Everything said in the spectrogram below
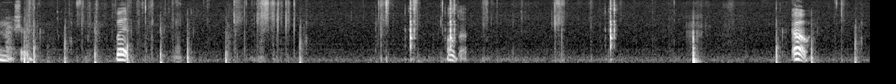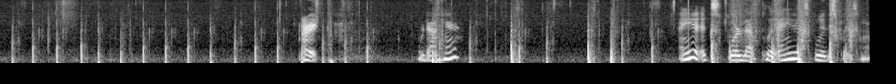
I'm not sure. But hold up. Oh. Alright. We're down here. I need to explore that place. I need to explore this place more.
